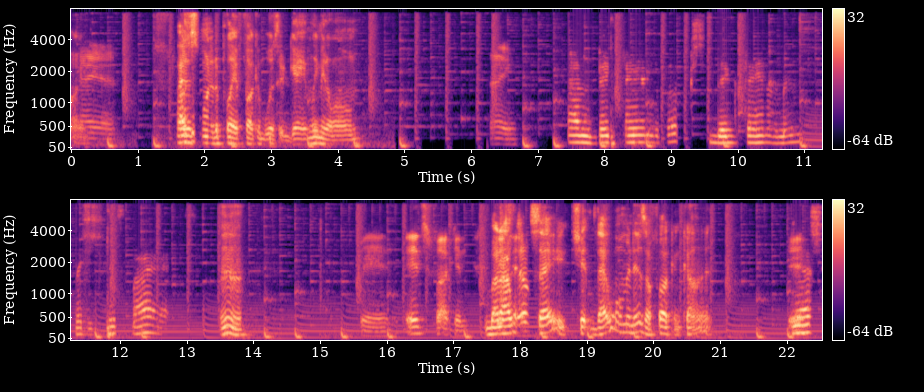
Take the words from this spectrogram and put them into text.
Like, I, uh, I just wanted to play a fucking Wizard game. Leave me alone. I, I'm a big fan of the books, big fan of the movies. They can kiss my ass. Yeah. Man, it's fucking. But I It's- will say, shit, that woman is a fucking cunt. Yeah, she,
